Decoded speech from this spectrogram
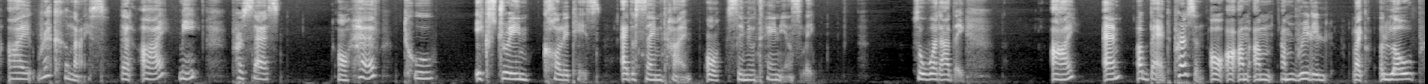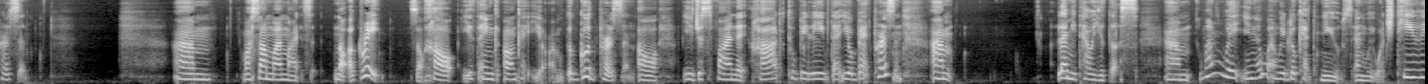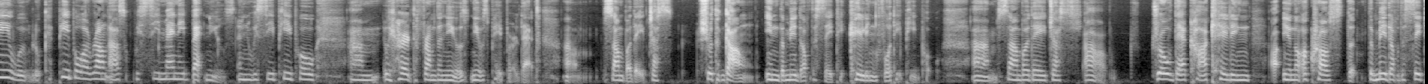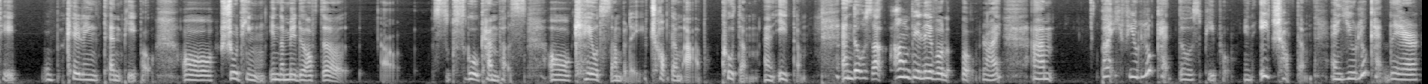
I recognize that I, me, possess or have two extreme qualities at the same time or simultaneously. So what are they? I am a bad person or I'm I'm I'm really like a low person. Um well someone might not agree. So how you think okay you're a good person or you just find it hard to believe that you're a bad person. Um let me tell you this. Um, when we, you know, when we look at news and we watch TV, we look at people around us, we see many bad news, and we see people. Um, we heard from the news newspaper that um, somebody just shoot a gun in the middle of the city, killing forty people. Um, somebody just uh, drove their car, killing, uh, you know, across the, the middle of the city, killing ten people, or shooting in the middle of the. Uh, school campus or killed somebody, chop them up, cook them, and eat them. And those are unbelievable, right? Um, but if you look at those people, in each of them, and you look at their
